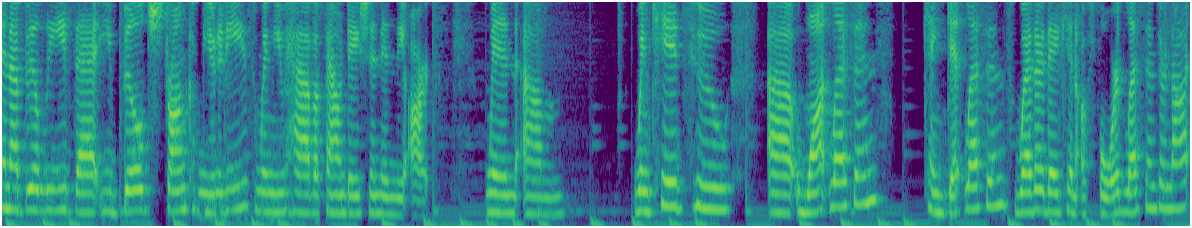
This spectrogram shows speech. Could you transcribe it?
And I believe that you build strong communities when you have a foundation in the arts. When um, when kids who uh, want lessons can get lessons, whether they can afford lessons or not.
